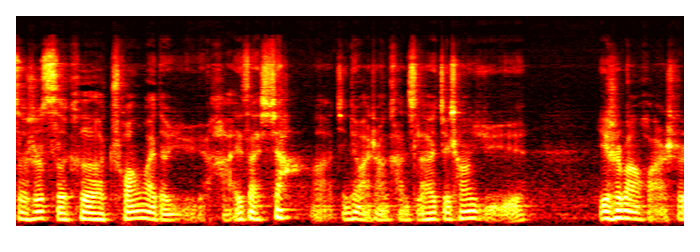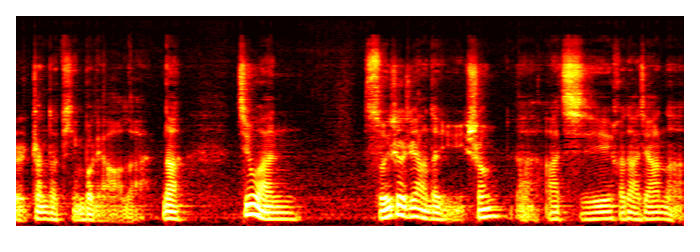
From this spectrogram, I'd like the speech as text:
此时此刻，窗外的雨还在下啊！今天晚上看起来这场雨一时半会儿是真的停不了了。那今晚随着这样的雨声啊，阿奇和大家呢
